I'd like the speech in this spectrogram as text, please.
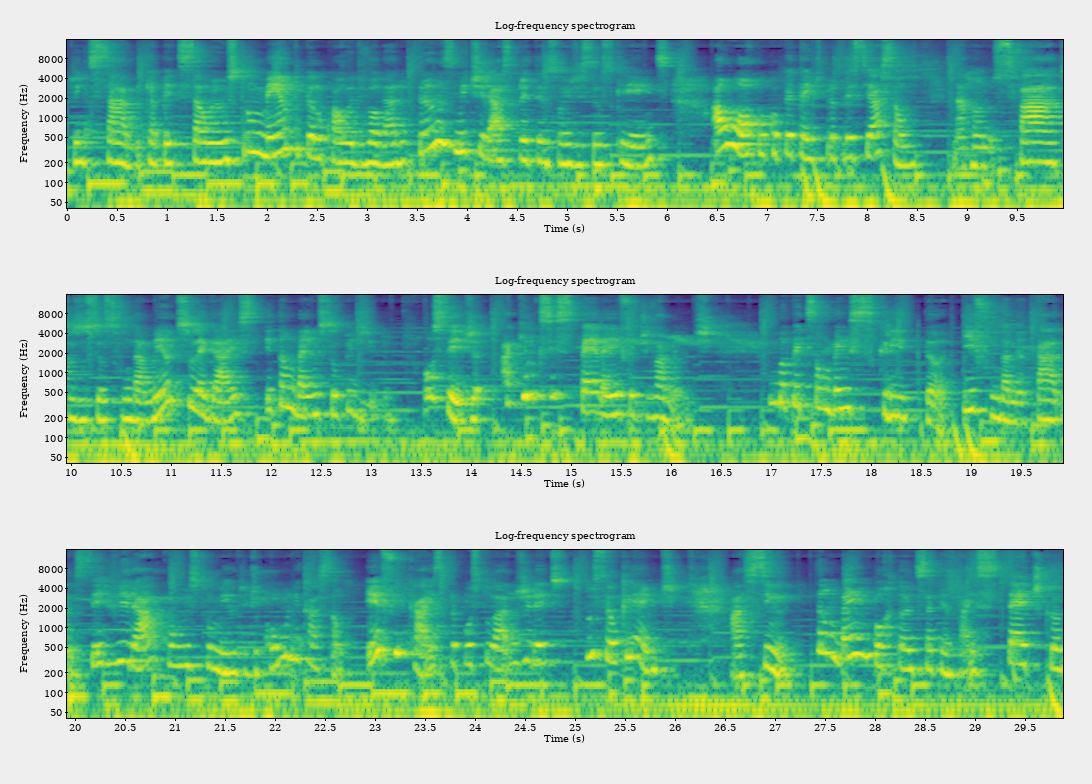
A gente sabe que a petição é um instrumento pelo qual o advogado transmitirá as pretensões de seus clientes ao órgão competente para apreciação, narrando os fatos, os seus fundamentos legais e também o seu pedido. Ou seja, aquilo que se espera efetivamente. Uma petição bem escrita e fundamentada servirá como instrumento de comunicação eficaz para postular os direitos do seu cliente. Assim, também é importante se atentar à estética,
